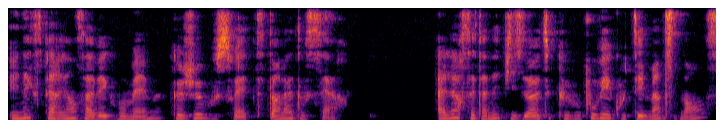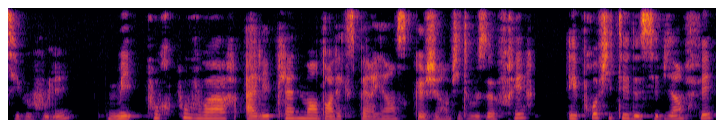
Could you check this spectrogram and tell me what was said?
Une expérience avec vous-même que je vous souhaite dans la douceur. Alors c'est un épisode que vous pouvez écouter maintenant si vous voulez, mais pour pouvoir aller pleinement dans l'expérience que j'ai envie de vous offrir et profiter de ses bienfaits,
